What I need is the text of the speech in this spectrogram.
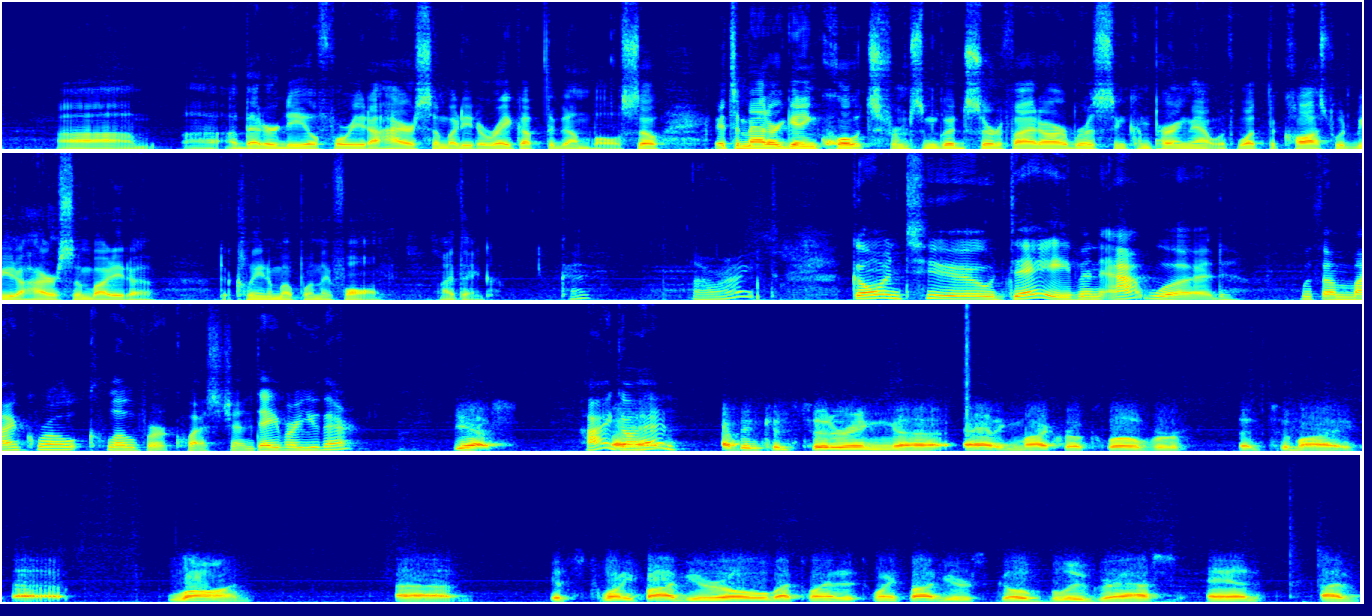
better deal for you to hire somebody to rake up the gumballs. So it's a matter of getting quotes from some good certified arborists and comparing that with what the cost would be to hire somebody to, to clean them up when they fall, I think. Okay. All right. Going to Dave in Atwood with a micro clover question. Dave, are you there? Yes. Hi, go Uh, ahead. I've been considering uh, adding micro clover uh, to my uh, lawn. Uh, it's 25 year old. I planted it 25 years ago, bluegrass, and I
